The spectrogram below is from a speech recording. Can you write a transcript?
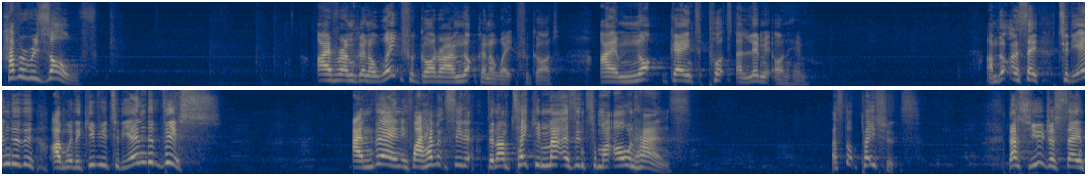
have a resolve. Either I'm going to wait for God or I'm not going to wait for God. I am not going to put a limit on him. I'm not going to say, to the end of the, I'm going to give you to the end of this. And then if I haven't seen it, then I'm taking matters into my own hands. That's not patience. That's you just saying,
